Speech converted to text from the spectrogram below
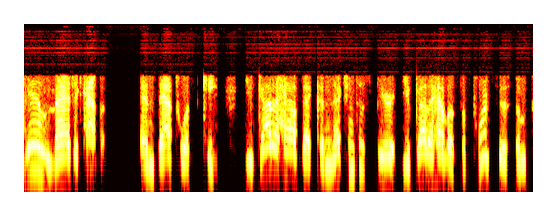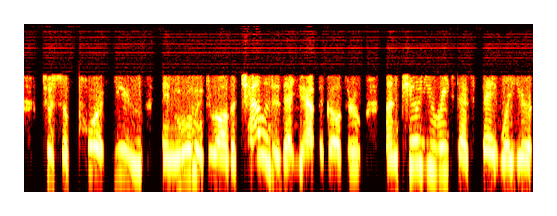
then magic happens. And that's what's key. You got to have that connection to spirit. You got to have a support system to support you in moving through all the challenges that you have to go through until you reach that state where you're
